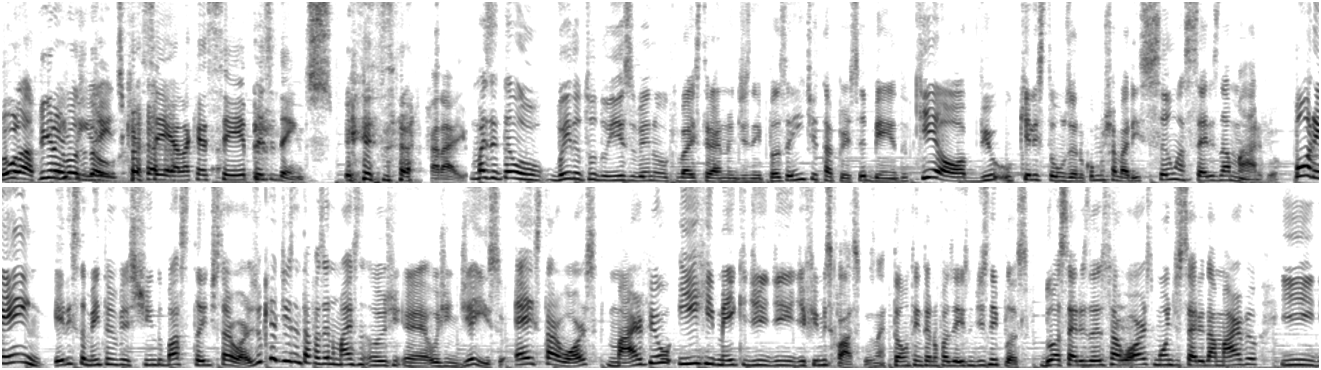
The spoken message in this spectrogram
Vamos lá, fica nervoso enfim, não. gente, quer ser, ela quer ser presidente. Exato. Caralho. Mas então, vendo tudo isso, vendo o que vai estrear no Disney Plus, a gente tá percebendo que é óbvio o que eles estão usando como chamariz são as séries da Marvel. Porém, eles também estão investindo bastante em Star Wars. O que a Disney tá fazendo mais hoje, é, hoje em dia é isso: é Star Wars, Marvel e remake de, de, de filmes clássicos, né? Estão tentando fazer isso no Disney Plus. Duas séries da Star Wars, um monte de série da Marvel e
